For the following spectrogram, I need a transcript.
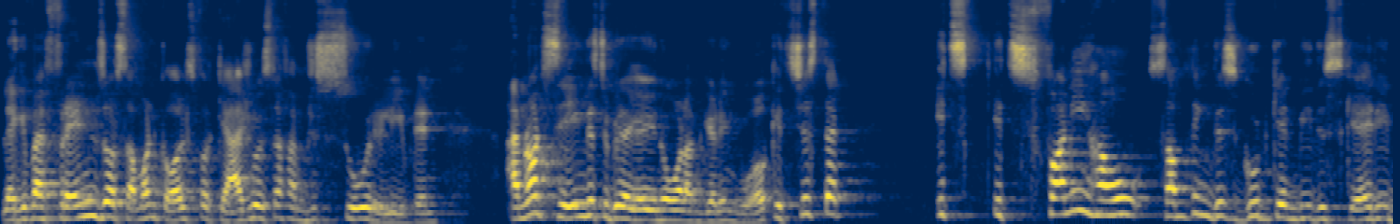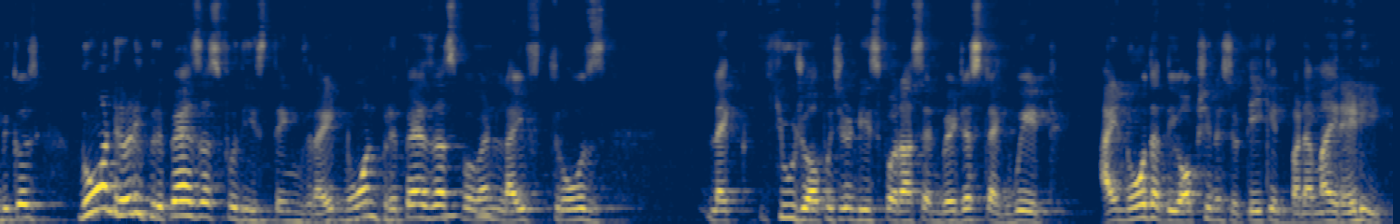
Like if my friends or someone calls for casual stuff, I'm just so relieved. And I'm not saying this to be like, hey, you know what, I'm getting work. It's just that it's it's funny how something this good can be this scary because no one really prepares us for these things, right? No one prepares us for when mm-hmm. life throws like huge opportunities for us and we're just like wait i know that the option is to take it but am i ready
